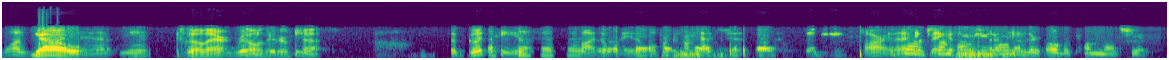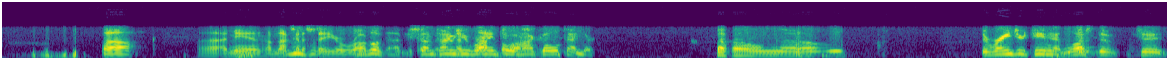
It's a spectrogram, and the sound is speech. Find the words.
one. Yo. point, man. I mean, Still good- there? Really Go in the group teams, chat. The good teams find a way to overcome that shit. Sorry, and I think Vegas sometimes you don't under overcome that shit. Well, uh, I mean, I'm not going to say you're wrong Look, with that. because sometimes I've you run into a hot goaltender. Oh no. The Ranger team that lost to to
